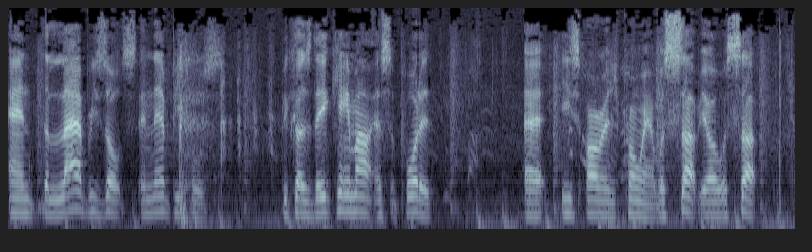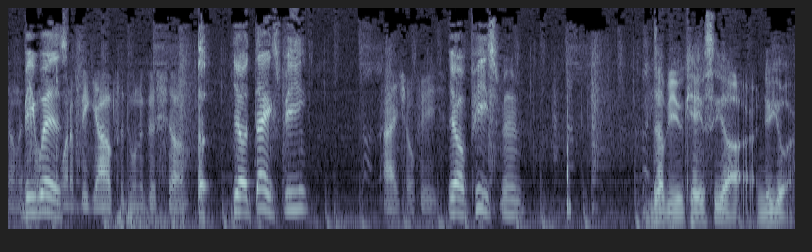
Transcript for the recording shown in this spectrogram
and the lab results and their peoples, because they came out and supported at East Orange Pro Am. What's up, yo? What's up? Telling B them Wiz. Want to big y'all for doing a good show. Uh, yo, thanks, B. Alright, yo, peace. Yo, peace, man. WKCR, New York.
